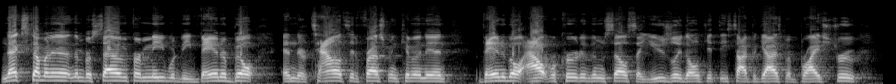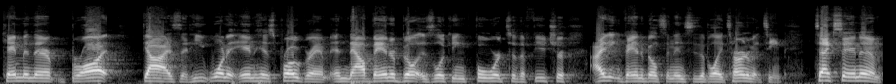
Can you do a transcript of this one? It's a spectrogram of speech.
Next coming in at number seven for me would be Vanderbilt and their talented freshmen coming in. Vanderbilt out recruited themselves. They usually don't get these type of guys, but Bryce Drew came in there, brought guys that he wanted in his program, and now Vanderbilt is looking forward to the future. I think Vanderbilt's an NCAA tournament team. Texas A&M,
